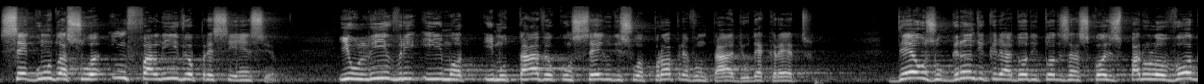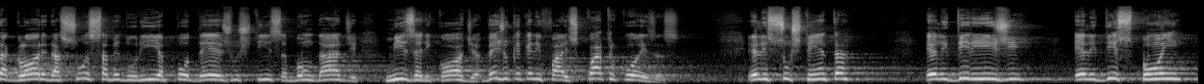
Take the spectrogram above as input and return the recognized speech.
segundo a sua infalível presciência, e o livre e imutável conselho de sua própria vontade, o decreto Deus, o grande Criador de todas as coisas, para o louvor da glória e da sua sabedoria, poder, justiça, bondade, misericórdia. Veja o que, é que ele faz: quatro coisas. Ele sustenta, ele dirige, ele dispõe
